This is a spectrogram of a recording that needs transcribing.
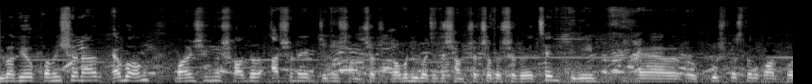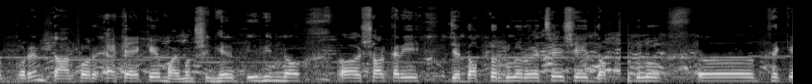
বিভাগীয় কমিশনার এবং ময়মনসিংহ সদর আসনের যিনি সংসদ, নবনির্বাচিত সংসদ সদস্য রয়েছেন, তিনি পুষ্পস্তবক অর্পণ করেন। তারপর একে একে ময়মনসিংহের বিভিন্ন সরকারি যে দপ্তরগুলো রয়েছে, সেই দপ্তরগুলো থেকে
